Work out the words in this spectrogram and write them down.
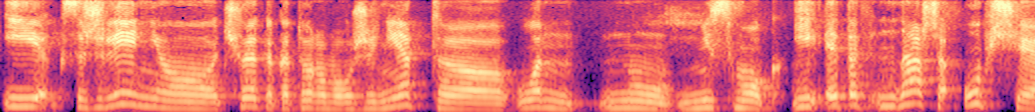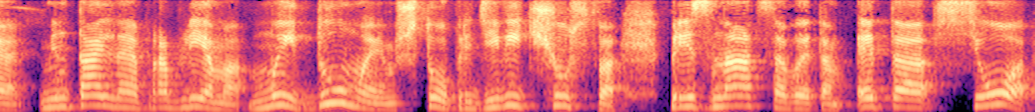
И, к сожалению, человека, которого уже нет, э, он, ну, не смог. И это наша общая ментальная проблема. Мы думаем, что предъявить чувства, признаться в этом, это все,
